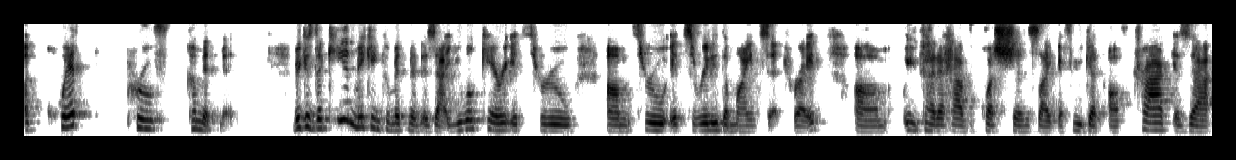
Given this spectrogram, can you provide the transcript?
a quit proof commitment because the key in making commitment is that you will carry it through um, through it's really the mindset right? Um, you kind of have questions like if you get off track is that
